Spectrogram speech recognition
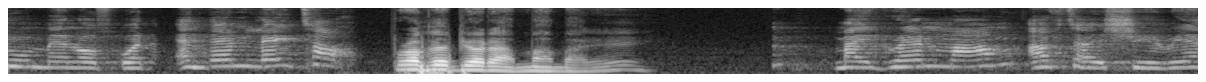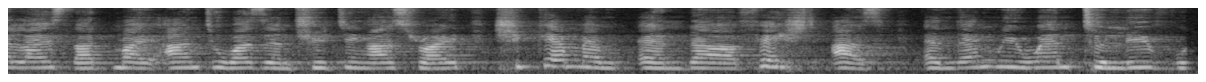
true man of God. And then later, ။ prophet ပြောတာမှန်ပါတယ် my grandmom, after she realized that my auntie wasn't treating us right, she came and, and uh, fetched us. And then we went to live with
